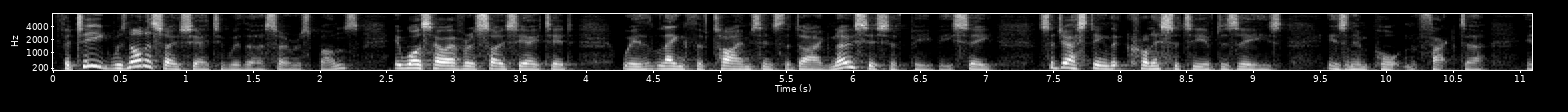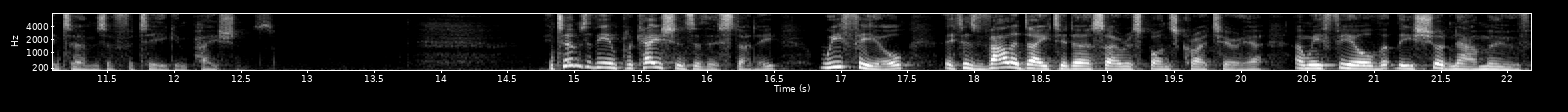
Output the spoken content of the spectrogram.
Fatigue was not associated with URSO response. It was, however, associated with length of time since the diagnosis of PBC, suggesting that chronicity of disease is an important factor in terms of fatigue in patients. In terms of the implications of this study, we feel it has validated URSO response criteria and we feel that these should now move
